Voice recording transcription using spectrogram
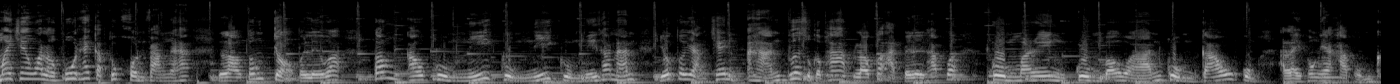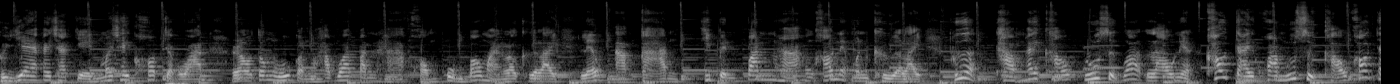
ไม่ใช่ว่าเราพูดให้กับทุกคนฟังนะฮะ เราต้องเจาะไปเลยว่า ต้องเอากลุ่มนี้ กลุ่มนี้ กลุ่มนี้เท่านั้น ยกตัวอย่างเช่น อาหารเพื่อสุขภาพ เราก็อัดไปเลยครับว่ากลุ่มมะเร็ง กลุ่มเบาหวาน กลุ่มเกากลุ่มอะไรพวกนี้ครับผม คือแยกให้ชัดเจน ไม่ใช่ครอบจักรวาล เราต้องรู้ก่อนนะครับว่าปัญหาของกลุ่มเป้าหมายเราคืออะไร แล้วอัาการที่เป็นปัญหาของเขาเนี่ยมันคืออะไร เพื่อทำให้เขารู้สึกว่าเราเนี่ยเข้าใจความรู้สึกเขาเข้าใจ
